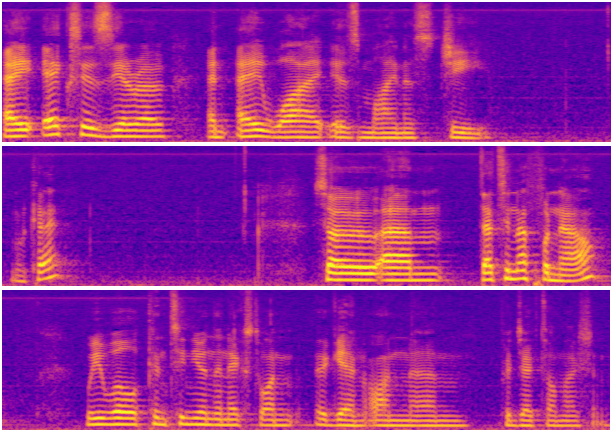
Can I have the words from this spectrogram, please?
ax is 0, and ay is minus g. Okay? So um, that's enough for now. We will continue in the next one again on um, projectile motion.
